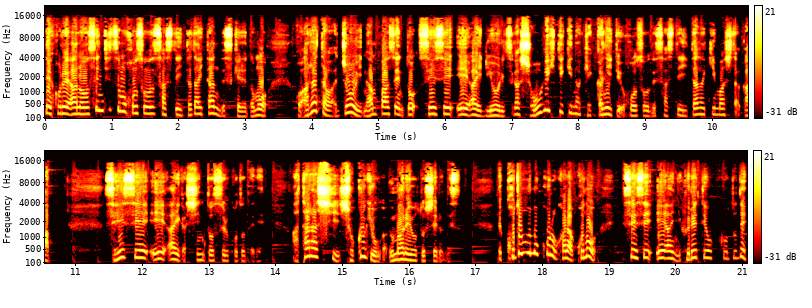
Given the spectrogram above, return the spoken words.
で、これあの先日も放送させていただいたんですけれどもあなたは上位何パーセント生成 AI 利用率が衝撃的な結果にという放送でさせていただきましたが生成 AI が浸透することでね新しい職業が生まれようとしてるんです。で子供の頃からこの生成 AI に触れておくことで、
